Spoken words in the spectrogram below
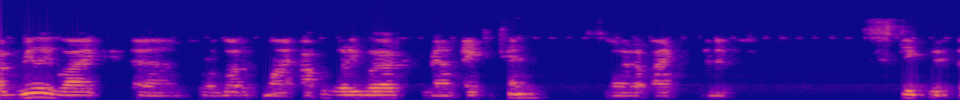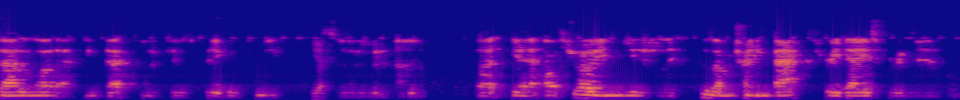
I really like um, for a lot of my upper body work around 8 to 10. So I kind of stick with that a lot. I think that kind of feels pretty good to me. Yeah. So, um, but yeah, I'll throw in usually because I'm training back three days, for example.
